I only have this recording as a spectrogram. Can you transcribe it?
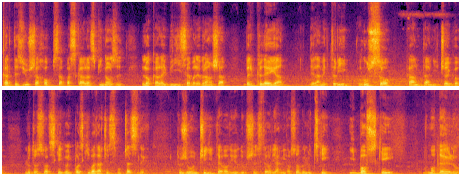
Kartezjusza, Hobbesa, Pascala, Spinozy, Locke, Leibniza, Malebrancha, Berkeleya, de la Métrie, Rousseau, Kanta, Niczego, Lutosławskiego i polskich badaczy współczesnych, którzy łączyli teorię duszy z teoriami osoby ludzkiej i boskiej w modelu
